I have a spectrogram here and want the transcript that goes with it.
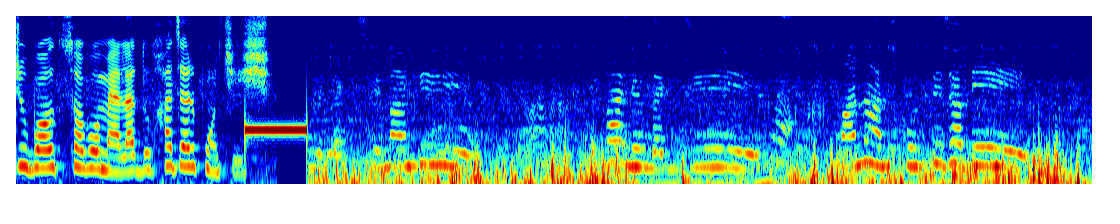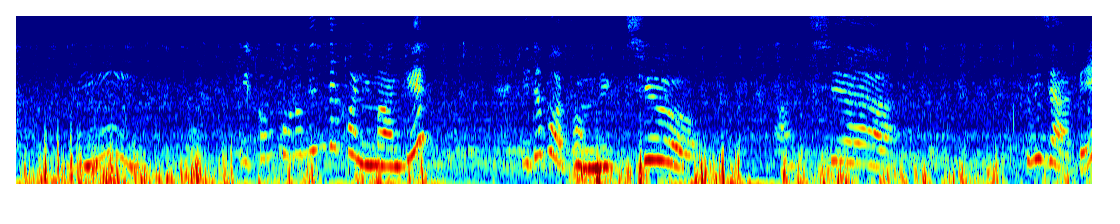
যুব উৎসব মেলা দু হাজার পঁচিশ। ভালো লাগছে মা করতে যাবে। মাকে এটা প্রথম আচ্ছা তুমি যাবে?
